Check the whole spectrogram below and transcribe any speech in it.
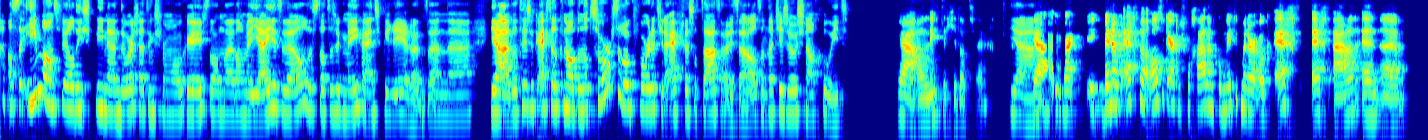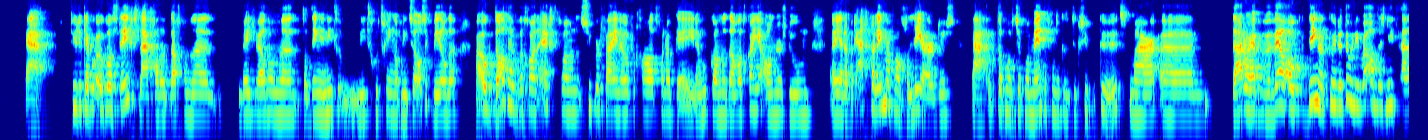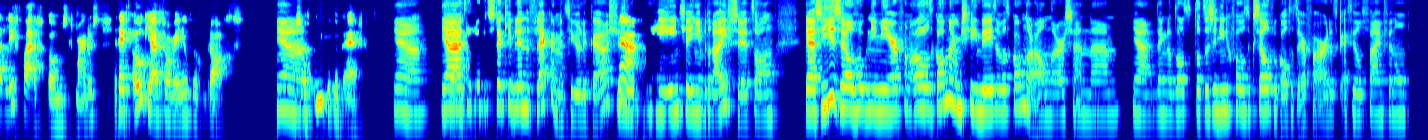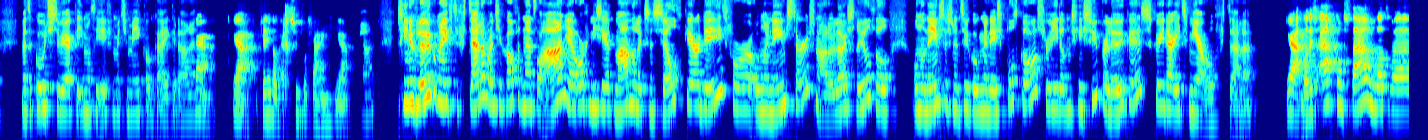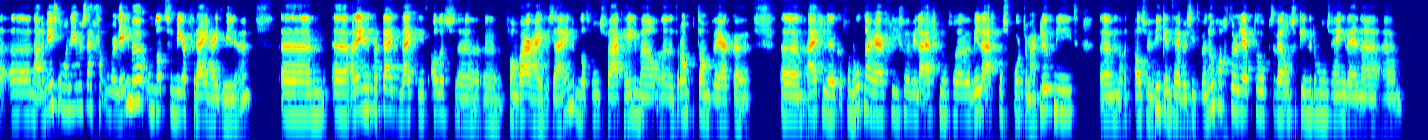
als er iemand veel discipline en doorzettingsvermogen heeft, dan, uh, dan ben jij het wel. Dus dat is ook mega inspirerend. En uh, ja, dat is ook echt heel knap. En dat zorgt er ook voor dat je er echt resultaten uit haalt en dat je zo snel groeit. Ja, al lief dat je dat zegt. Ja. ja, maar ik ben ook echt wel, als ik ergens voor ga, dan commit ik me er ook echt, echt aan. En ja, natuurlijk heb ik ook wel eens tegenslagen gehad. Dat ik dacht van, weet je wel, dan, uh, dat dingen niet, niet goed gingen of niet zoals ik wilde. Maar ook dat hebben we gewoon echt gewoon super fijn over gehad. Van oké, nou hoe kan het dan? Wat kan je anders doen? Uh, ja, daar heb ik eigenlijk alleen maar van geleerd. Dus ja, op dat momenten vond ik het natuurlijk super kut. Maar uh, daardoor hebben we wel ook dingen kunnen doen die we anders niet aan het licht waren gekomen, zeg maar. Dus het heeft ook juist wel weer heel veel gebracht. Ja. Dus zo zie ik het ook echt. Ja. Ja, ja, het is ook het stukje blinde vlekken natuurlijk. Hè? Als je ja. zo in je eentje in je bedrijf zit, dan ja, zie je zelf ook niet meer van, oh, wat kan er misschien beter, wat kan er anders. En um, ja, ik denk dat, dat dat is in ieder geval wat ik zelf ook altijd ervaar. Dat ik echt heel fijn vind om met een coach te werken, iemand die even met je mee kan kijken daarin. Ja, ja vind ik ook echt super fijn. Ja. ja. Misschien nog leuk om even te vertellen, want je gaf het net al aan. Jij organiseert maandelijks een self-care date voor onderneemsters. Nou, er luisteren heel veel onderneemsters natuurlijk ook naar deze podcast, voor wie dat misschien super leuk is. Kun je daar iets meer over vertellen? Ja, dat is eigenlijk ontstaan omdat we, uh, nou, de meeste ondernemers zijn gaan ondernemen omdat ze meer vrijheid willen. Um, uh, alleen in de praktijk blijkt dit alles uh, van waarheid te zijn, omdat we ons vaak helemaal het rampentamp werken. Um, eigenlijk van hot naar her vliegen. We willen eigenlijk nog, we willen eigenlijk wel sporten, maar het lukt niet. Um, als we weekend hebben, zitten we nog achter de laptop terwijl onze kinderen om ons heen rennen.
